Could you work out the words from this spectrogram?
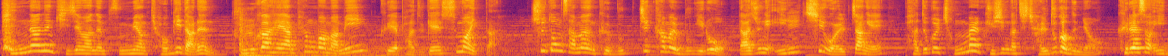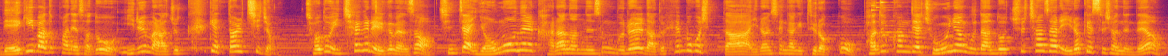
빛나는 기재와는 분명 격이 다른 불가해한 평범함이 그의 바둑에 숨어 있다. 추동삼은 그 묵직함을 무기로 나중에 일치월장에 바둑을 정말 귀신같이 잘 두거든요. 그래서 이 내기 바둑판에서도 이름을 아주 크게 떨치죠. 저도 이 책을 읽으면서 진짜 영혼을 갈아 넣는 승부를 나도 해보고 싶다 이런 생각이 들었고 바둑 황제 조은영 구단도 추천사를 이렇게 쓰셨는데요.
